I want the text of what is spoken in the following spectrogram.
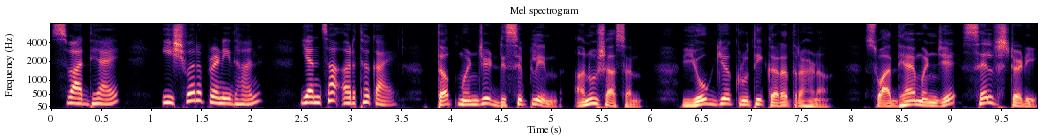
स्वाध्याय ईश्वर प्रणिधान यांचा अर्थ काय? तप म्हणजे डिसिप्लिन अनुशासन योग्य कृती करत राहणं. स्वाध्याय म्हणजे सेल्फ स्टडी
